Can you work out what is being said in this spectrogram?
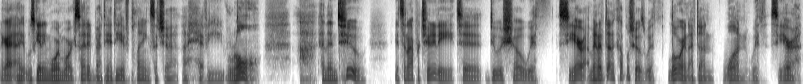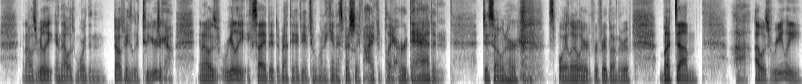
like I, I was getting more and more excited about the idea of playing such a, a heavy role, uh, and then two, it's an opportunity to do a show with Sierra. I mean, I've done a couple shows with Lauren. I've done one with Sierra, and I was really, and that was more than that was basically two years ago. And I was really excited about the idea of doing one again, especially if I could play her dad and disown her. Spoiler alert for Fiddler on the Roof. But um, uh, I was really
